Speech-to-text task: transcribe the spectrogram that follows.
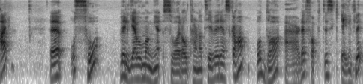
her. Eh, og så velger jeg hvor mange svaralternativer jeg skal ha, og da er det faktisk egentlig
